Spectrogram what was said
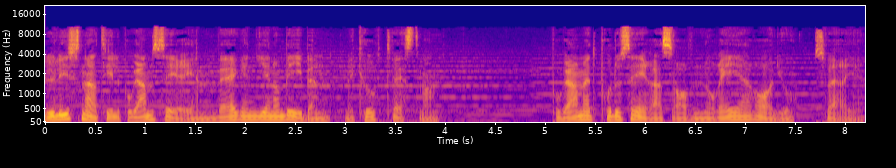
Du lyssnar till programserien Vägen genom Bibeln med Kurt Westman. Programmet produceras av Norea Radio Sverige.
